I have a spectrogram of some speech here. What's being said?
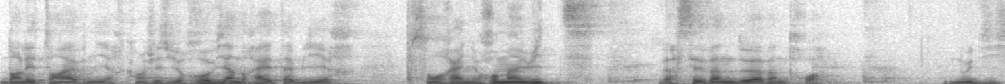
dans les temps à venir, quand Jésus reviendra établir son règne. Romains 8, versets 22 à 23, nous dit,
